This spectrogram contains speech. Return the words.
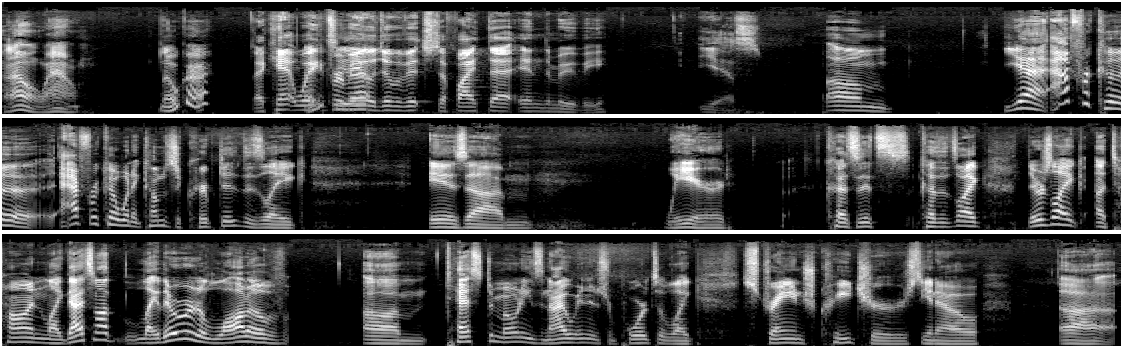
Oh wow. Okay. I can't I wait can for see Mila. Jovovich to fight that in the movie. Yes. um yeah africa africa when it comes to cryptids is like is um weird because it's because it's like there's like a ton like that's not like there were a lot of um testimonies and eyewitness reports of like strange creatures you know uh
